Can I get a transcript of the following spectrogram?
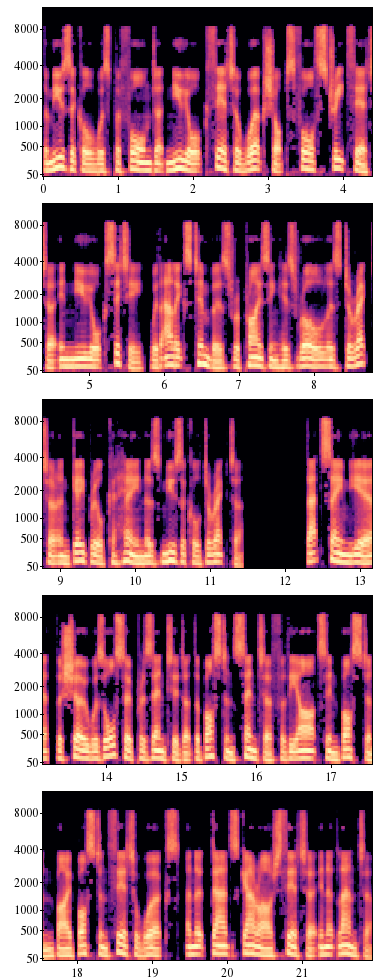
the musical was performed at New York Theatre Workshop's 4th Street Theatre in New York City, with Alex Timbers reprising his role as director and Gabriel Kahane as musical director. That same year, the show was also presented at the Boston Center for the Arts in Boston by Boston Theatre Works, and at Dad's Garage Theatre in Atlanta.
